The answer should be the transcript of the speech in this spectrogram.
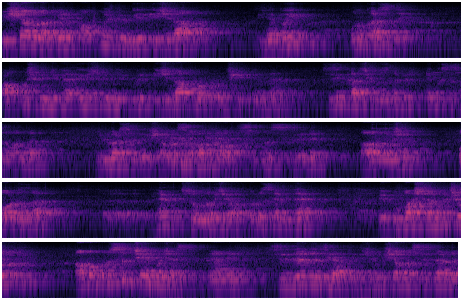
İnşallah bir 60 gün bir icra yapayım. Onun karşısında 60 günlük veya 100 günlük bir icra programı şeklinde sizin karşınızda bir en kısa zamanda üniversitede inşallah sabah kahvaltısında sizleri ağırlayacağım. Orada da hem soruları cevaplarız hem de e, bu başlangıç olur. Ama bunu sıkça yapacağız. Yani sizleri de ziyaret edeceğim. İnşallah sizler de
